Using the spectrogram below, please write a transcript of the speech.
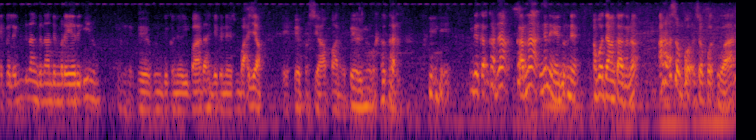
Eh lagi genang genang de mereri ini. Eh dia kena ibadah dia kena sembahyang. Eh persiapan eh ini kan ini karena karena ngene ngene. Apa jangka ngono ada sopo sopo tuan.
